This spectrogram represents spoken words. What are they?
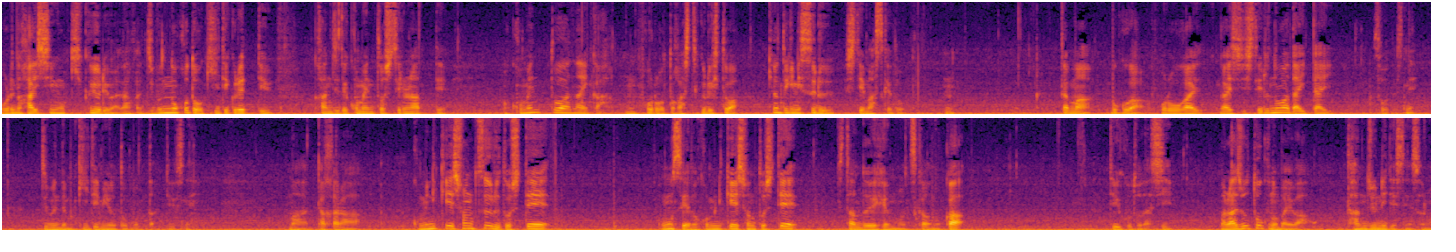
俺の配信を聞くよりはなんか自分のことを聞いてくれっていう感じでコメントしてるなって、まコメントはないか、うん、フォローとかしてくる人は基本的にスルーしてますけど、うん、だまあ僕がフォロー返ししてるのは大体そうですね。自分でも聞いてみようと思ったっていうですね。まあだからコミュニケーションツールとして音声のコミュニケーションとしてスタンド FM を使うのかっていうことだし、まあ、ラジオトークの場合は単純にですねその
